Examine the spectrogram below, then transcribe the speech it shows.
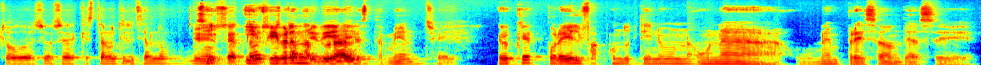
todo eso, o sea, que están utilizando. Sí, o sea, y fibras bien, naturales ¿eh? también. Sí. Creo que por ahí el Facundo tiene una, una, una empresa donde hace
